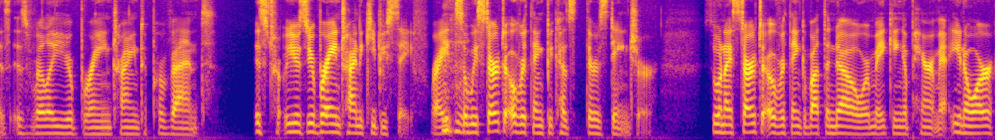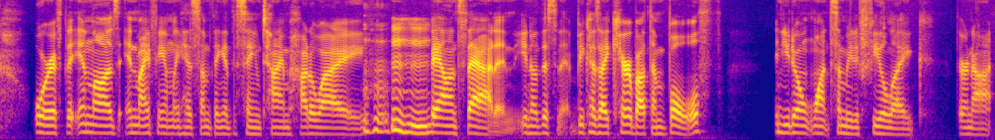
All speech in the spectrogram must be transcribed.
is is really your brain trying to prevent is, tr- is your brain trying to keep you safe, right? So mm-hmm. we start to overthink because there's danger. So when I start to overthink about the no or making a parent, ma- you know, or or if the in-laws in my family has something at the same time, how do I mm-hmm. Mm-hmm. balance that? And you know this and that because I care about them both, and you don't want somebody to feel like they're not.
